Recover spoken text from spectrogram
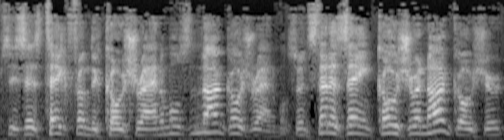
so he says take from the kosher animals, the non-kosher animals. So instead of saying kosher and non-kosher,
